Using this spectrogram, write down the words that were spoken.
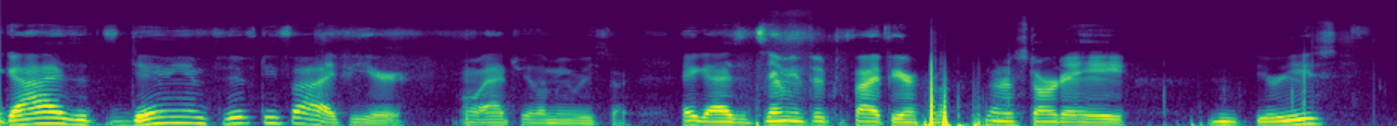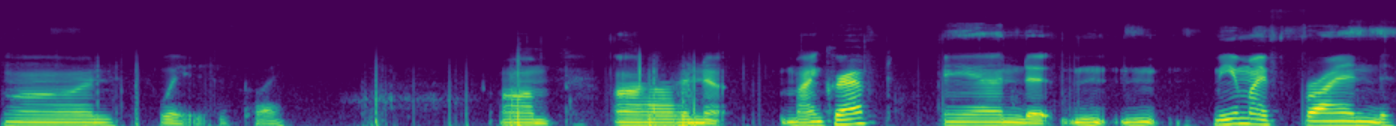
guys, it's Damien55 here. Oh, actually, let me restart. Hey guys, it's Damien55 here. I'm gonna start a new series on. Wait, is this Clay? Um, on Minecraft, and me and my friend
